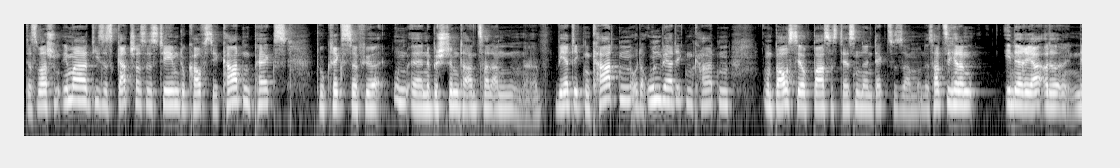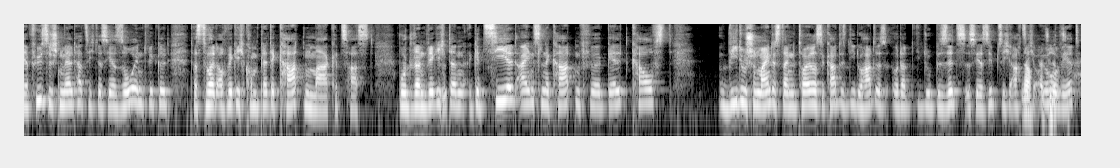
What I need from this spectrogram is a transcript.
Das war schon immer dieses Gacha-System. Du kaufst dir Kartenpacks, du kriegst dafür äh, eine bestimmte Anzahl an äh, wertigen Karten oder unwertigen Karten und baust dir auf Basis dessen dein Deck zusammen. Und es hat sich ja dann in der Real oder in der physischen Welt hat sich das ja so entwickelt, dass du halt auch wirklich komplette Kartenmarkets hast, wo du dann wirklich dann gezielt einzelne Karten für Geld kaufst, wie du schon meintest, deine teuerste Karte, die du hattest oder die du besitzt, ist ja 70, 80 Noch, Euro wert.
